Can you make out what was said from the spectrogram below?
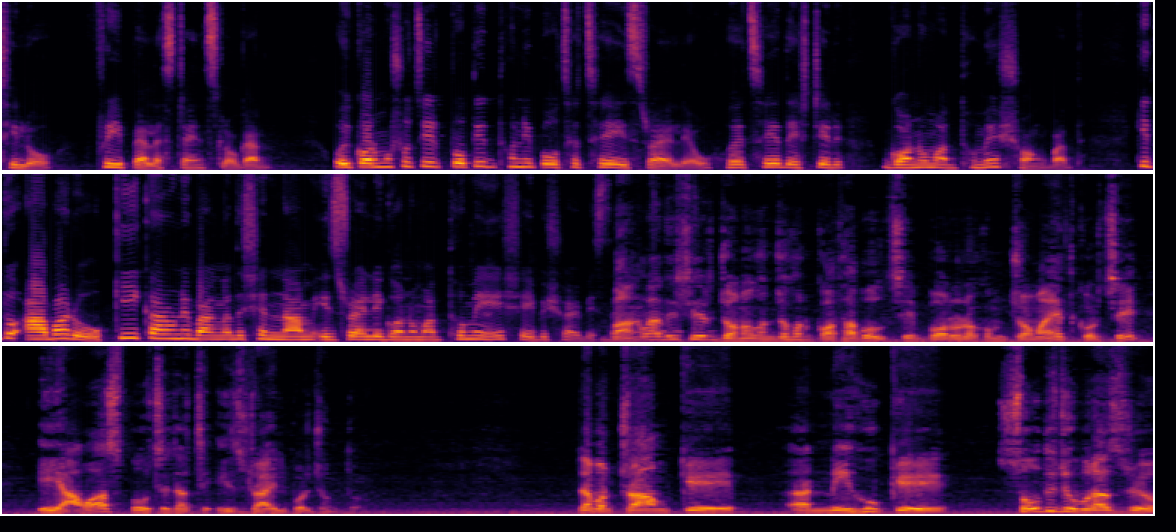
ছিল ফ্রি প্যালেস্টাইন স্লোগান। ওই কর্মসূচির প্রতিধ্বনি পৌঁছেছে ইসরায়েলেও। হয়েছে দেশটির গণমাধ্যমে সংবাদ। কিন্তু আবারও কি কারণে বাংলাদেশের নাম ইসরায়েলি গণমাধ্যমে সেই বিষয়ে বিস্তারিত। বাংলাদেশের জনগণ যখন কথা বলছে বড় রকম জমায়েত করছে এই আওয়াজ পৌঁছে যাচ্ছে ইসরায়েল পর্যন্ত। যেমন ট্রাম্পকে নেহুকে সৌদি যুবরাজরেও,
